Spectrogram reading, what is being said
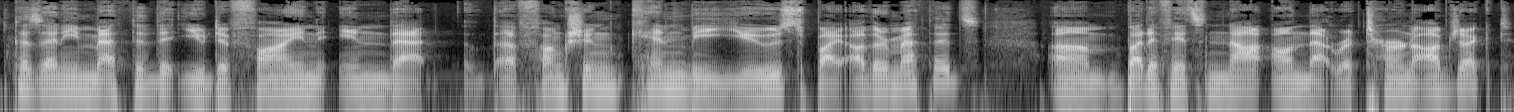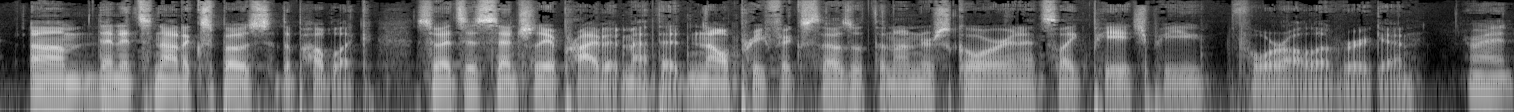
because any method that you define in that uh, function can be used by other methods. Um, but if it's not on that return object, um, then it's not exposed to the public. So it's essentially a private method, and I'll prefix those with an underscore, and it's like PHP 4 all over again. Right.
